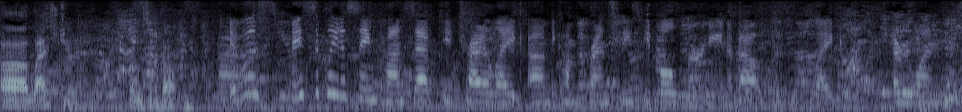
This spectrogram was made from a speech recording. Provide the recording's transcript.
uh, last year? What was it about? Was basically the same concept. You try to like um, become friends with these people, learning about like everyone's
